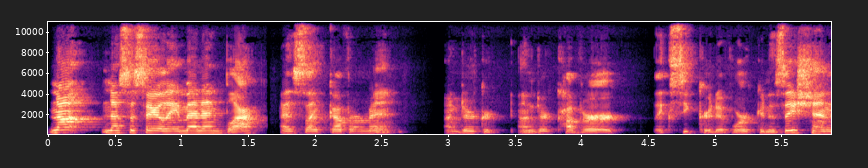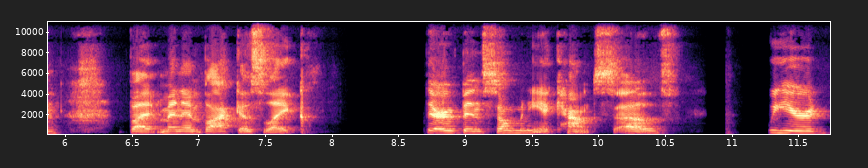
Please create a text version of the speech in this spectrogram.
Not necessarily men in black as like government under undercover like secretive organization, but men in black as like there have been so many accounts of weird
